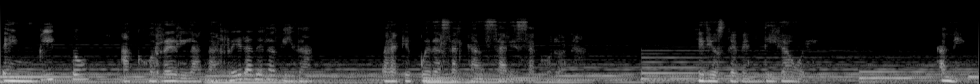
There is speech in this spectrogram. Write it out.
Te invito a correr la carrera de la vida para que puedas alcanzar esa corona. Que Dios te bendiga hoy. Amén.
